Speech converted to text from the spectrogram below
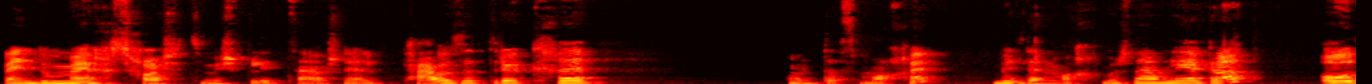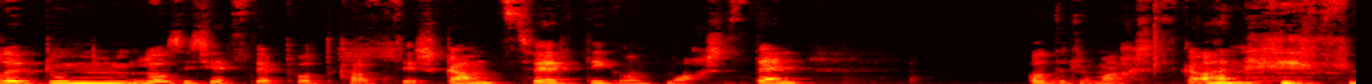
Wenn du möchtest, kannst du zum Beispiel jetzt auch schnell Pause drücken und das machen, weil dann macht man es nämlich ja gerade. Oder du hörst jetzt den Podcast erst ganz fertig und machst es dann. Oder du machst es gar nicht.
